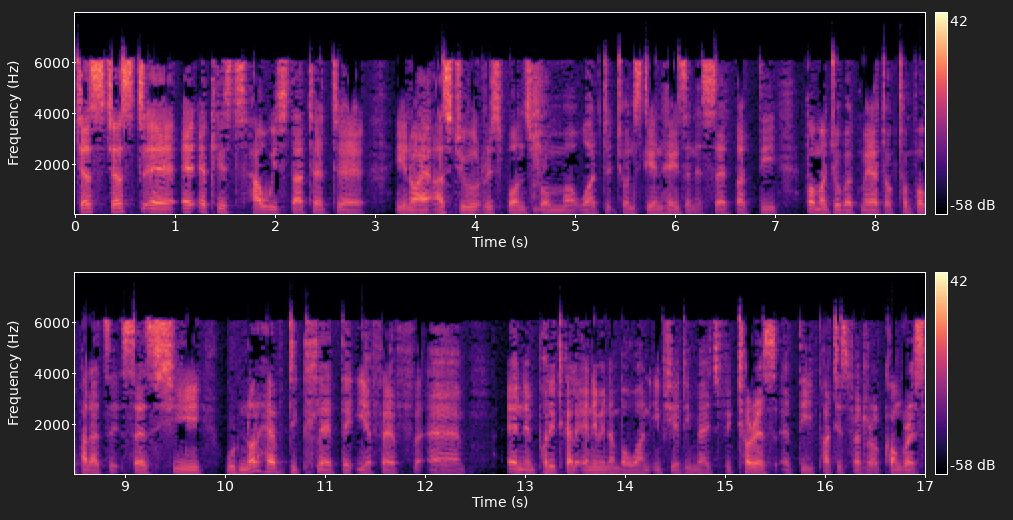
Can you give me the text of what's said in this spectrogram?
Just, just uh, at least how we started, uh, you know, I asked you response from uh, what John Steenhuisen has said, but the former Joburg Mayor, Dr. Mpho Phalatse, says she would not have declared the EFF uh, and political enemy number one if she had emerged victorious at the party's federal congress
